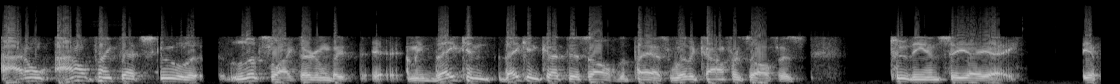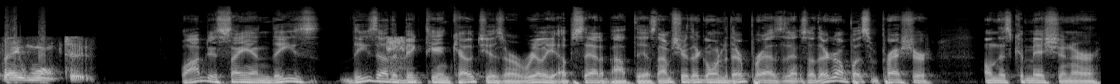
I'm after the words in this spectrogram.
I don't. I don't think that school looks like they're going to be. I mean, they can they can cut this off the pass with a conference office to the NCAA if they want to. Well, I'm just saying these these other Big Ten coaches are really upset about this. I'm sure they're going to their president, so they're going to put some pressure on this commissioner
